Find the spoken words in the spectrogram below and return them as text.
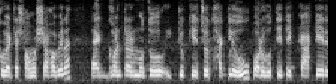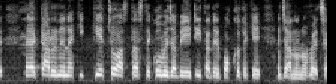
খুব একটা সমস্যা হবে না। এক ঘণ্টার মতো একটু কেঁচো থাকলেও পরবর্তীতে কাকের কারণে নাকি কেঁচো আস্তে আস্তে কমে যাবে, এটি তাদের পক্ষ থেকে জানানো হয়েছে।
